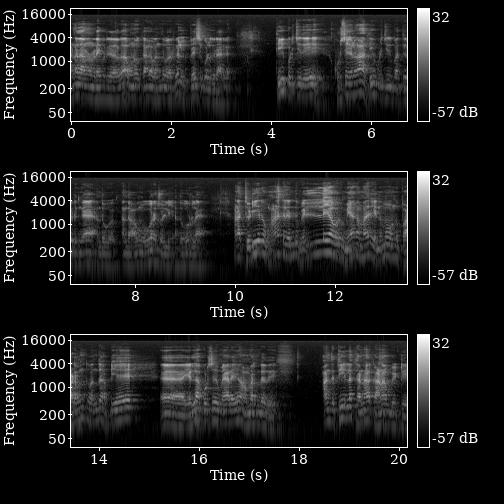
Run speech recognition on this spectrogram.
அன்னதானம் நடைபெறுகிறதா உணவுக்காக வந்தவர்கள் பேசிக்கொள்கிறார்கள் தீ பிடிச்சிது. குடிசைகள்லாம் தீ பிடிச்சிது பார்த்துக்கிடுங்க. அந்த அந்த அவங்க ஊரை சொல்லி அந்த ஊரில். ஆனால் திடீர் வானத்திலேருந்து வெள்ளையாக ஒரு மேகம் மாதிரி என்னமோ ஒன்று படர்ந்து வந்து அப்படியே எல்லா குடிசை மேலேயும் அமர்ந்தது. அந்த தீயெல்லாம் தன்னால் காணாமல் போயிட்டு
